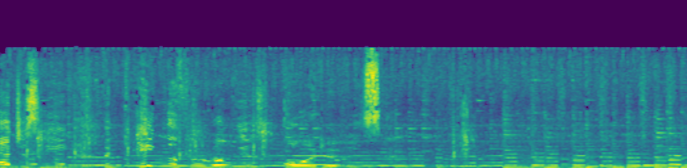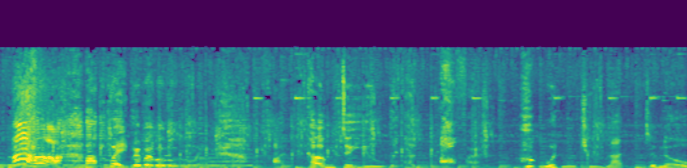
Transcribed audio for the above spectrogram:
Majesty, the King of Ferolia's orders. Ah! Wait, wait, wait, wait, wait, wait, wait. I've come to you with an offer. Wouldn't you like to know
